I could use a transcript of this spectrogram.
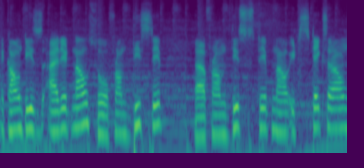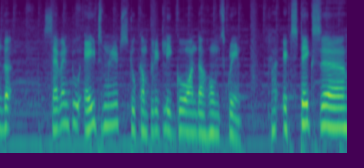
account is added now. So from this step uh, from this step now it takes around 7 to 8 minutes to completely go on the home screen. It takes uh,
